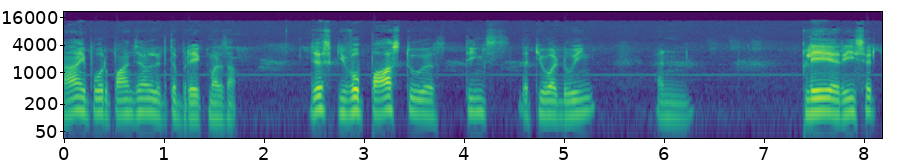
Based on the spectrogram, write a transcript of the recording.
நான் இப்போ ஒரு பாஞ்சு நாள் எடுத்த பிரேக் மாதிரி தான். Just give a pause to things that you are doing and play reset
